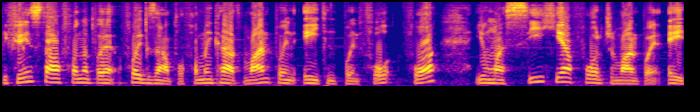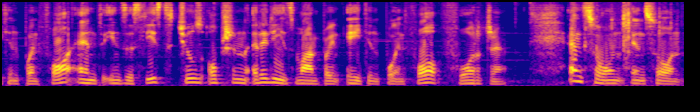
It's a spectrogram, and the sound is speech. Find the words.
If you install, for, for example, for Minecraft 1.18.4, you must see here Forge 1.18.4 and in this list choose option Release 1.18.4 Forge and so on and so on.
